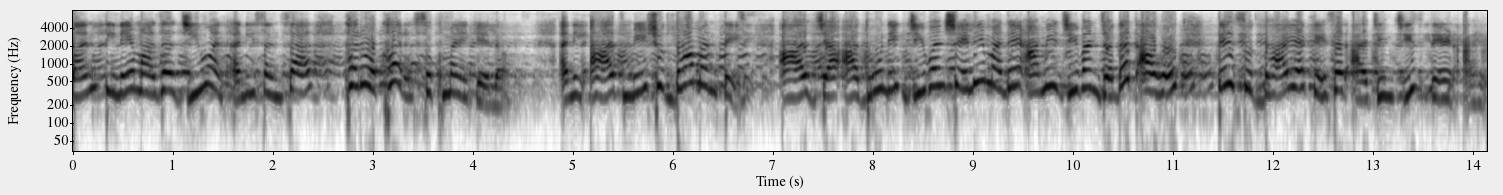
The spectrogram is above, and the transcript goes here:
पण तिने माझं जीवन आणि संसार खरोखर सुखमय केलं. आणि आज मी सुद्धा म्हणते आज ज्या आधुनिक जीवनशैलीमध्ये आम्ही जीवन जगत आहोत ते सुद्धा या केसर आजींचीच देण आहे.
